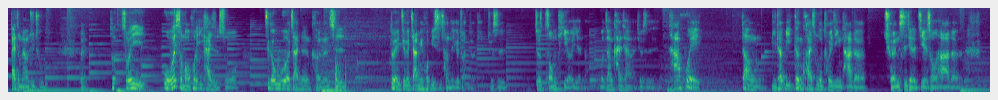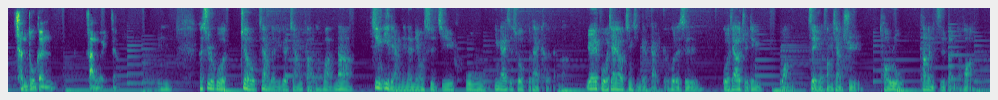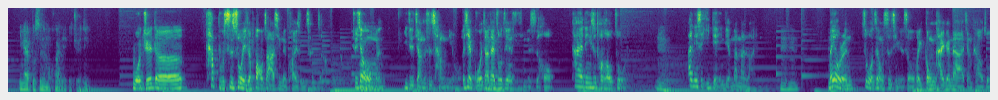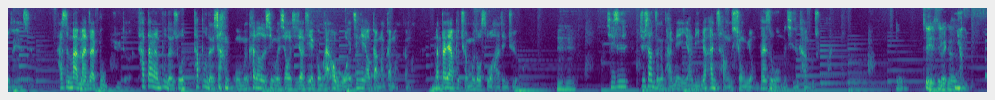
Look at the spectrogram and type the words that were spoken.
该怎么样去处理？对，所所以，我为什么会一开始说这个乌俄战争可能是对这个加密货币市场的一个转折点？就是，就总体而言呢、我这样看下来，就是它会让比特币更快速的推进它的全世界的接受它的程度跟范围，这样。嗯。可是如果就这样的一个讲法的话，那近一两年的牛市几乎应该是说不太可能吧？因为国家要进行一个改革，或者是国家要决定往这个方向去投入他们的资本的话，应该不是那么快的一个决定。我觉得它不是说一个爆炸性的快速成长，就像我们一直讲的是长牛，而且国家在做这件事情的时候，它一定是偷偷做的，嗯。它一定是一点一点慢慢来的。嗯哼，没有人做这种事情的时候会公开跟大家讲他要做这件事，他是慢慢在布局的。它当然不能说，它不能像我们看到的新闻消息，像今天公开哦，我今天要干嘛干嘛干嘛，那大家不全部都说他进去了吗？嗯哼，其实就像整个盘面一样，里面暗藏汹涌，但是我们其实看不出来。对，这也是一个对，以后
